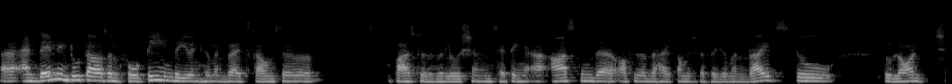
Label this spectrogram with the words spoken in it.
and then in 2014, the UN Human Rights Council passed a resolution setting uh, asking the office of the high commissioner for human rights to to launch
